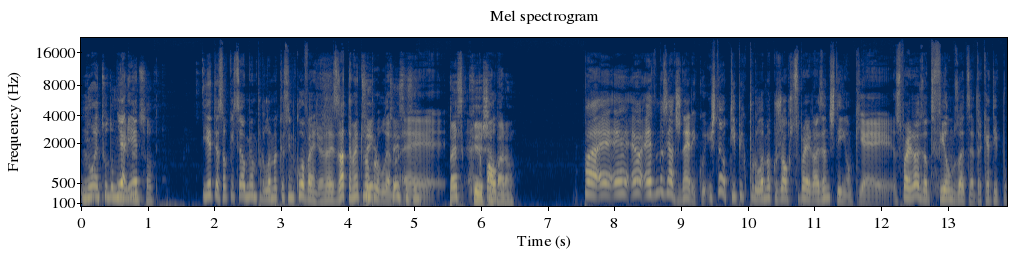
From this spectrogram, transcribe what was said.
Não é tudo um Yeah, movimento e- só. E atenção que isso é o mesmo problema que eu sinto com o Avengers. É exatamente o Sim, mesmo problema. sim, sim. É... Parece que Epá, o- chaparam. Pá, é, é, é- é demasiado genérico. Isto é o típico problema que os jogos de super-heróis antes tinham, que é super-heróis ou de filmes ou etc. Que é tipo,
